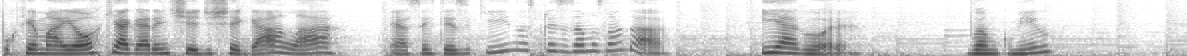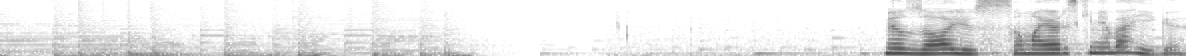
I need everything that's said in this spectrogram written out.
Porque maior que a garantia de chegar lá é a certeza que nós precisamos nadar. E agora? Vamos comigo? Meus olhos são maiores que minha barriga.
